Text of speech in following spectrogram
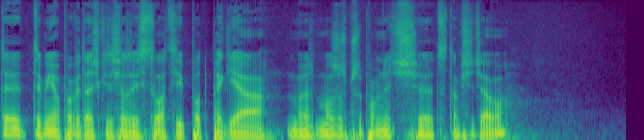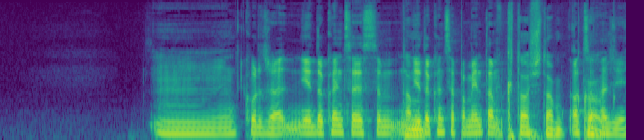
ty, ty mi opowiadałeś kiedyś o tej sytuacji pod PGA. Możesz przypomnieć, e, co tam się działo? Mm, kurczę, nie do końca jestem, tam nie do końca pamiętam. Ktoś tam, o co chodzi.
